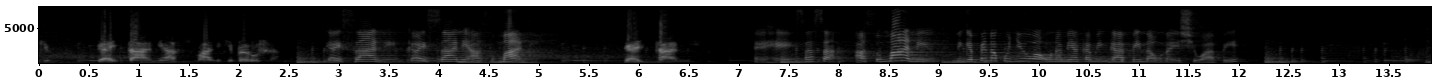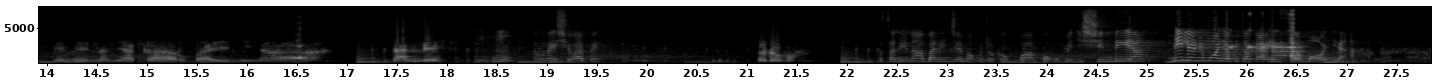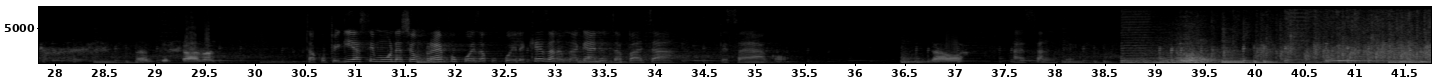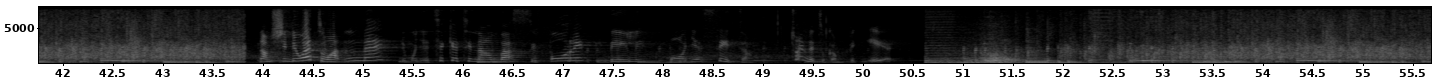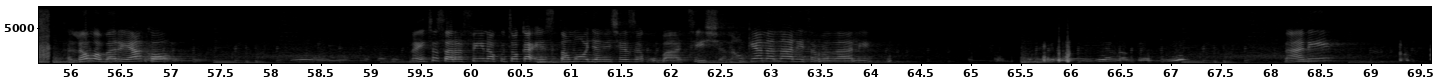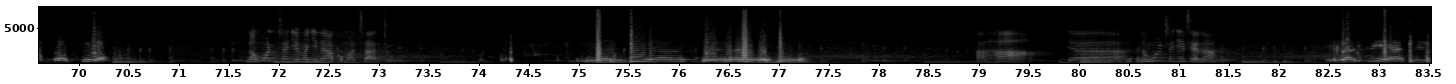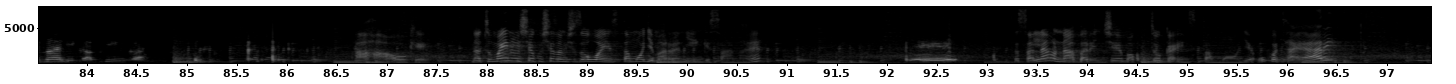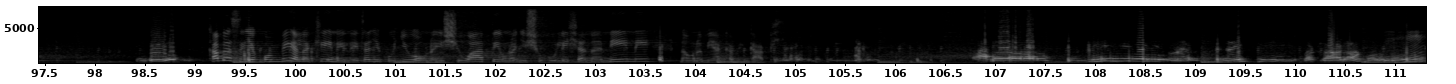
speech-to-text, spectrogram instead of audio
Gaitani Asmani Kiberusha. Gaisani, Gaisani Athumani. Gaitani. Ehe, sasa Athumani, ningependa kujua una miaka mingapi na unaishi wapi? Mimi na miaka arobaini na na nne Mhm. Na unaishi wapi? Dodoma. Sasa nina habari njema kutoka kwako, umejishindia milioni moja kutoka Insta moja. Asante sana. Takupigia simu muda sio mrefu kuweza kukuelekeza namna gani utapata pesa yako. Asante. Na mshindi wetu wa nne ni mwenye tiketi namba 0216. Twende tukampigie. Hello, habari yako? Naitwa Sarafina kutoka Insta moja michezo ya kubahatisha. Naongea na nani tafadhali? Naongea na Brasia. Nani? Brasia. Naomba nitaje majina yako matatu. Brasia Selemani Katumba. Aha. Ja, naomba nitaje tena. Brasia Selemani Kapinga. Aha, okay. Natumaini ulisha kucheza mchezo huu wa Insta moja mara nyingi sana eh? Eh, Sasa leo na habari njema kutoka Insta moja. Uko tayari? ndio. Kabla sijakwambia, lakini nahitaji kujua unaishi wapi, unajishughulisha na nini na una miaka mingapi? Ah, Mimi naishi Sakara, Morogoro. Mhm.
